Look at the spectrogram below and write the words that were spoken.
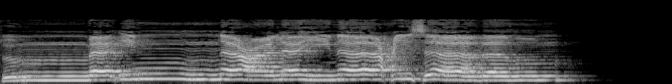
ثم إن علينا حسابهم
